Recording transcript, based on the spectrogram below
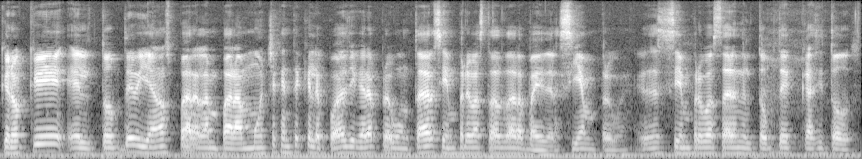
creo que el top de villanos para, la, para mucha gente que le pueda llegar a preguntar siempre va a estar Darth Vader, siempre, güey. Ese siempre va a estar en el top de casi todos,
